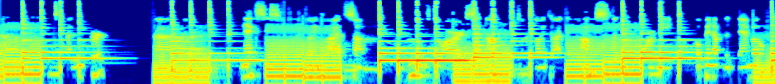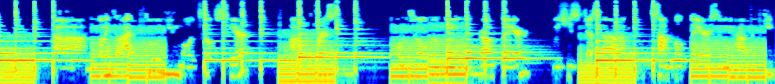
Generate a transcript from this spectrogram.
MIDI uh, looper. Uh, next is we're going to add some grooves to our setup. So we're going to add the. But before we open up the demo, uh, I'm going to add two new modules here. First module will be the drum player, which is just a sample player. So you have the kick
